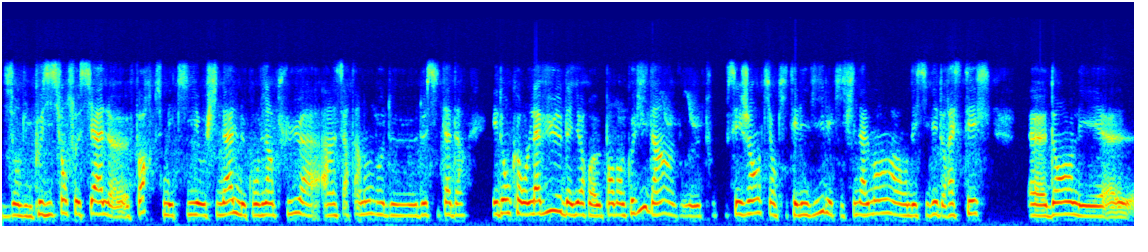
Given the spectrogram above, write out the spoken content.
disons, d'une position sociale euh, forte, mais qui au final ne convient plus à, un certain nombre de, citadins. Et donc on l'a vu d'ailleurs euh, pendant le Covid, hein, tous ces gens qui ont quitté les villes et qui finalement ont décidé de rester euh, dans les euh,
